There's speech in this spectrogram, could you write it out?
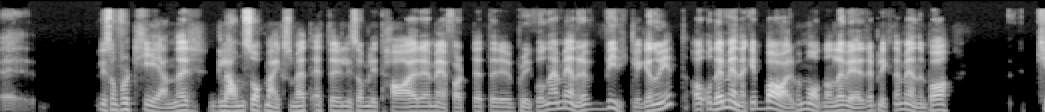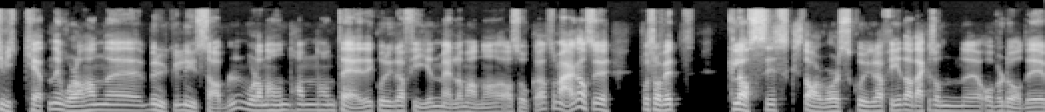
eh, liksom fortjener glans og oppmerksomhet etter liksom litt hard medfart etter prequelen. Jeg mener det virkelig genuint. Og, det mener jeg ikke bare på måten han leverer replikkene, jeg mener på kvikkheten i hvordan han uh, bruker lyssabelen, hvordan han, han håndterer koreografien mellom han og Asoka, som er ganske for så vidt klassisk Star Wars-koreografi. Det er ikke sånn uh, overdådig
